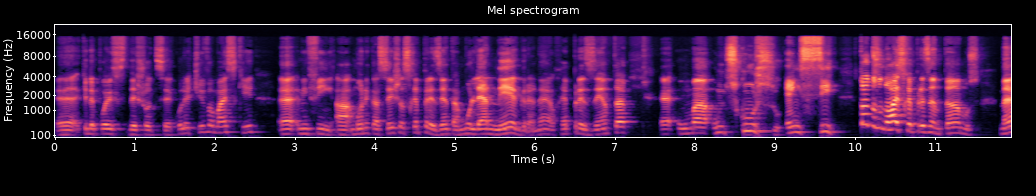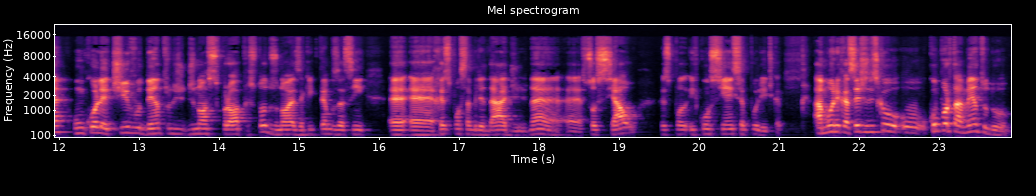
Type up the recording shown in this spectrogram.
é, que depois deixou de ser coletiva, mas que, é, enfim, a Mônica Seixas representa a mulher negra, né? Ela representa é, uma, um discurso em si. Todos nós representamos né, um coletivo dentro de, de nós próprios, todos nós aqui que temos assim é, é, responsabilidade né, é, social e consciência política. A Mônica Seixas diz que o, o, comportamento do,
